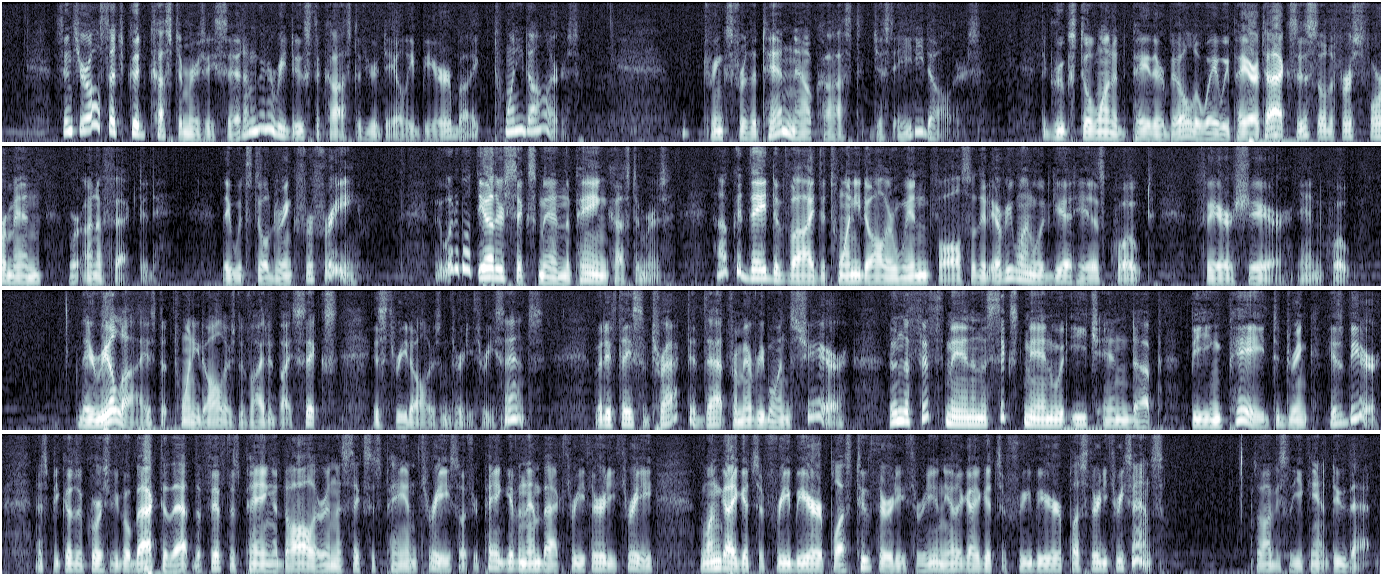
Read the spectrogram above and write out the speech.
Since you're all such good customers, he said, I'm going to reduce the cost of your daily beer by $20. Drinks for the 10 now cost just $80. The group still wanted to pay their bill the way we pay our taxes, so the first four men were unaffected. They would still drink for free. But what about the other six men, the paying customers? How could they divide the $20 windfall so that everyone would get his, quote, fair share, end quote? They realized that $20 divided by 6 is $3.33. But if they subtracted that from everyone's share, then the fifth man and the sixth man would each end up being paid to drink his beer. That's because, of course, if you go back to that, the fifth is paying a dollar and the sixth is paying three. So if you're paying, giving them back three thirty-three, one guy gets a free beer plus two thirty-three, and the other guy gets a free beer plus thirty-three cents. So obviously you can't do that.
